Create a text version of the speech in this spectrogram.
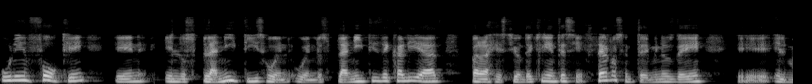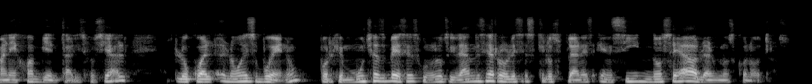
Un enfoque en, en los planitis o en, los planitis de calidad para la gestión de clientes y externos en términos de eh, el manejo ambiental y social lo cual no es bueno porque muchas veces uno de los grandes errores es que los planes en sí no se hablan unos con otros.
